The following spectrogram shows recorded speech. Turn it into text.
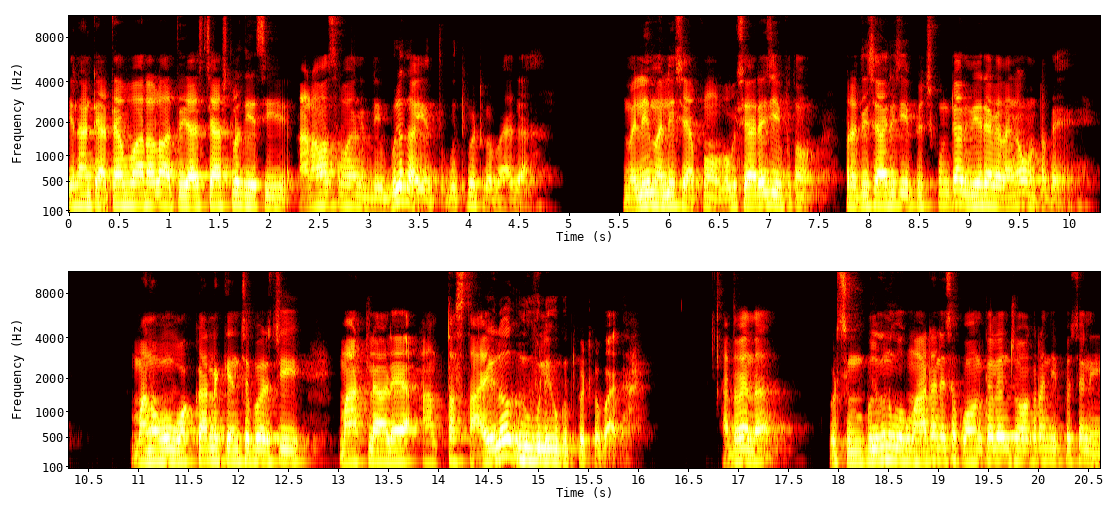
ఇలాంటి అత్యవహారాలు అతి చేష్టలు చేసి అనవసరమైన దెబ్బులు కాయొద్దు గుర్తుపెట్టుకో బాగా. మళ్ళీ మళ్ళీ చెప్పం ఒకసారే చెబుతాం ప్రతిసారి చేయించుకుంటే అది వేరే విధంగా ఉంటుంది. మనం ఒక్కరిని కించపరిచి మాట్లాడే అంత స్థాయిలో నువ్వు లేవు గుర్తుపెట్టుకో బాగా. అర్థమైందా? ఇప్పుడు సింపుల్గా నువ్వు ఒక మాట అనేసా పవన్ కళ్యాణ్ జోకర్ అని చెప్పేసి అని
